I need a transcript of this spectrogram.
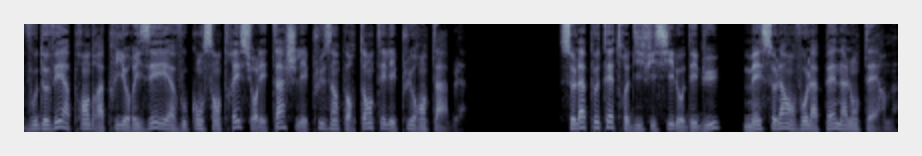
vous devez apprendre à prioriser et à vous concentrer sur les tâches les plus importantes et les plus rentables. Cela peut être difficile au début, mais cela en vaut la peine à long terme.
